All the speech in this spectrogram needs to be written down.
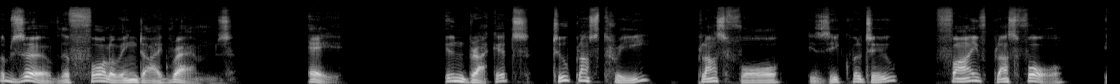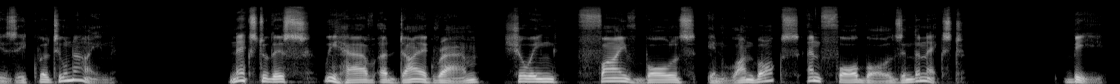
Observe the following diagrams. A. In brackets, 2 plus 3 plus 4 is equal to 5 plus 4 is equal to 9. Next to this, we have a diagram showing 5 balls in one box and 4 balls in the next. B.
